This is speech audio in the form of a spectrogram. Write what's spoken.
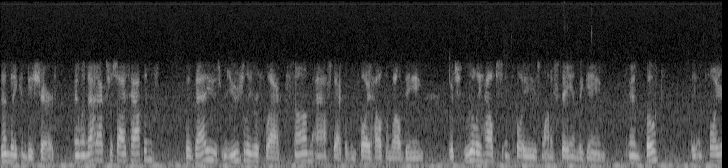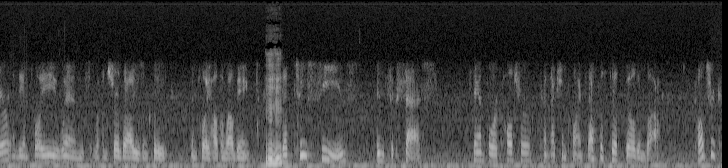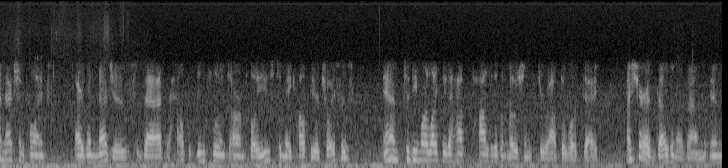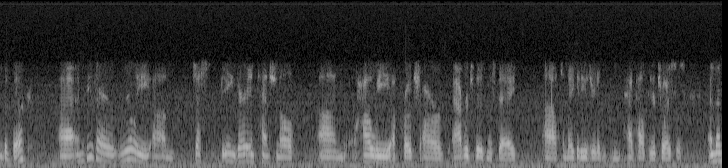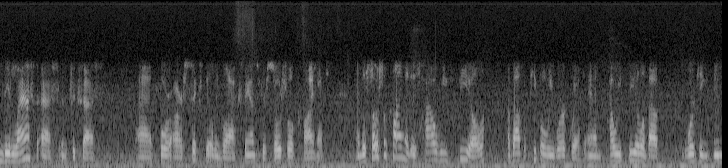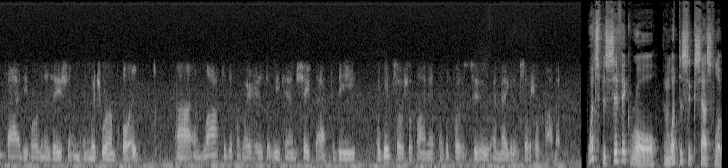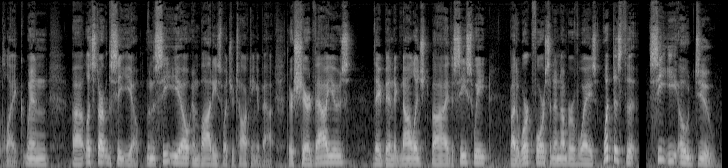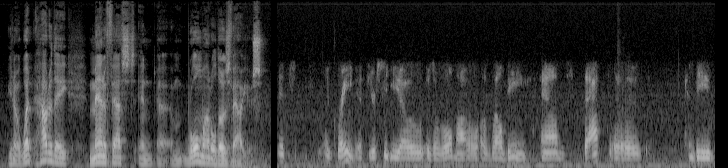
then they can be shared. And when that exercise happens, the values usually reflect some aspect of employee health and well being which really helps employees want to stay in the game. And both the employer and the employee wins when shared values include employee health and well-being. Mm-hmm. The two C's in success stand for culture connection points. That's the fifth building block. Culture connection points are the nudges that help influence our employees to make healthier choices and to be more likely to have positive emotions throughout the workday. I share a dozen of them in the book, uh, and these are really um, just being very intentional on how we approach our average business day uh, to make it easier to have healthier choices. And then the last S in success uh, for our six building block stands for social climate. And the social climate is how we feel about the people we work with and how we feel about working inside the organization in which we're employed. Uh, and lots of different ways that we can shape that to be a good social climate as opposed to a negative social climate. What specific role and what does success look like when, uh, let's start with the CEO, when the CEO embodies what you're talking about? There's shared values, they've been acknowledged by the C suite, by the workforce in a number of ways. What does the CEO do? You know, what? How do they manifest and uh, role model those values? It's great if your CEO is a role model of well-being, and that uh, can be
